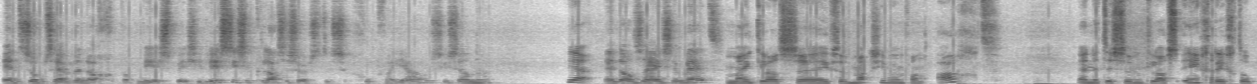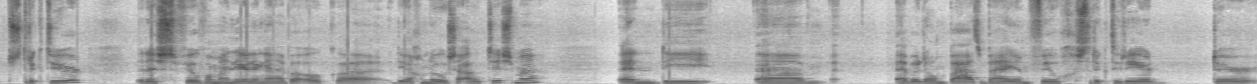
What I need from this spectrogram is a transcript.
En soms hebben we nog wat meer specialistische klassen, zoals de groep van jou, Susanne. Ja, En dan zijn ze met. mijn klas eh, heeft een maximum van acht. En het is een klas ingericht op structuur. Dus veel van mijn leerlingen hebben ook eh, diagnose autisme. En die ehm, hebben dan baat bij een veel gestructureerder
